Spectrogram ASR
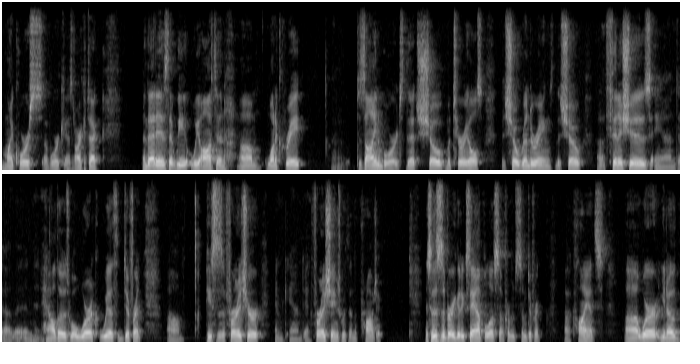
my course of work as an architect, and that is that we we often um, want to create uh, design boards that show materials, that show renderings, that show uh, finishes, and, uh, and, how those will work with different um, pieces of furniture and, and, and furnishings within the project. And so this is a very good example of some from some different uh, clients uh, where, you know,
